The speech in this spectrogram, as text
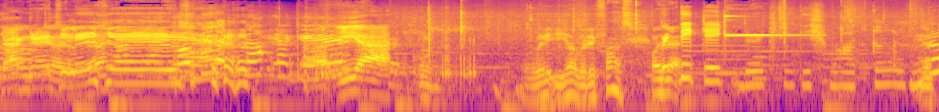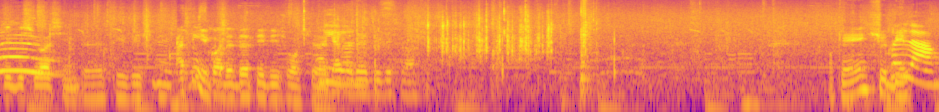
Congratulations! Yeah. Wait, yeah, very fast. What's Birthday cake. Dirty dishwater. Dirty ah. dishwashing. Dirty dish. I think you got the dirty dishwasher. I got the dirty dishwasher. Okay, should Okay be. lang.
